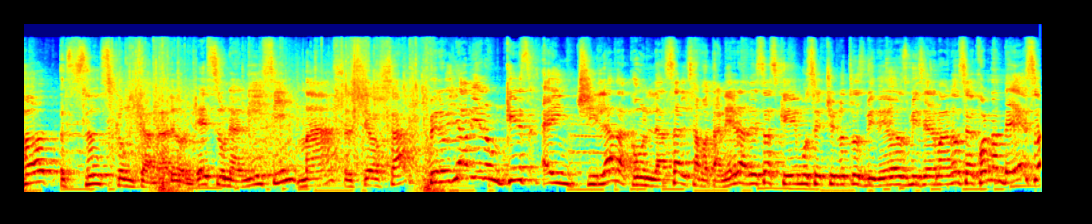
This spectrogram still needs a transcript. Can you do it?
Hot Sauce con camarón. Es una Nissin más preciosa. Pero ya vieron que es enchilada con la salsa botanera de esas que hemos hecho en otros videos, mis hermanos. ¿Se acuerdan de eso?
